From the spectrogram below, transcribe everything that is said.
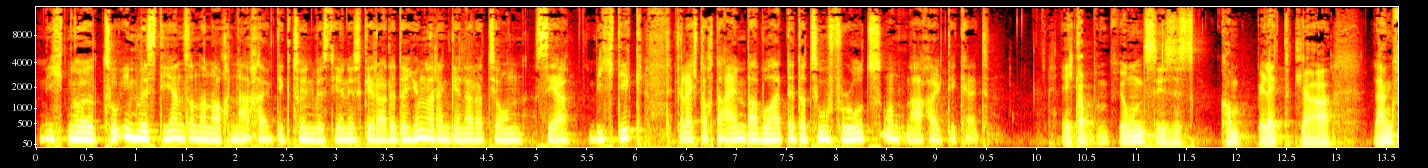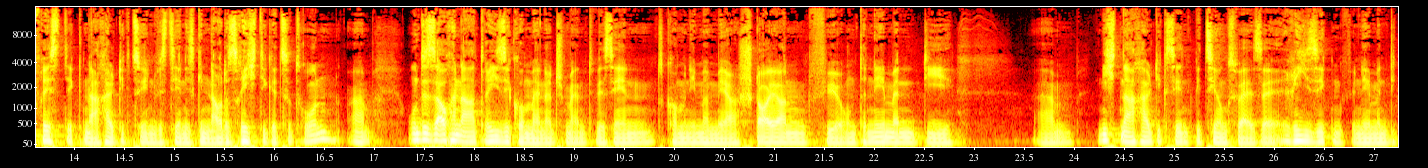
Nicht nur zu investieren, sondern auch nachhaltig zu investieren ist gerade der jüngeren Generation sehr wichtig. Vielleicht auch da ein paar Worte dazu, Fruits und Nachhaltigkeit. Ich glaube, für uns ist es komplett klar, langfristig nachhaltig zu investieren ist genau das Richtige zu tun. Ähm, und es ist auch eine Art Risikomanagement. Wir sehen, es kommen immer mehr Steuern für Unternehmen, die ähm, nicht nachhaltig sind, beziehungsweise Risiken für Nehmen, die,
